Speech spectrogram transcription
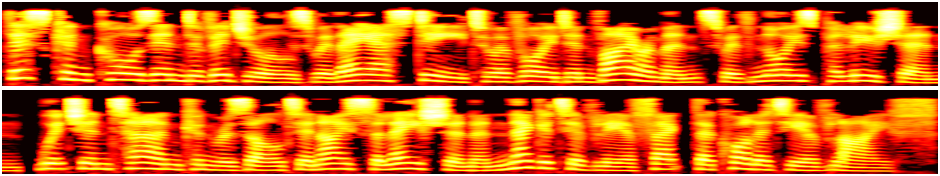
This can cause individuals with ASD to avoid environments with noise pollution, which in turn can result in isolation and negatively affect their quality of life.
